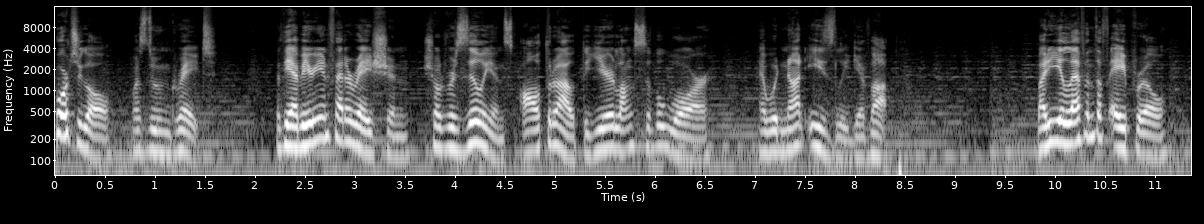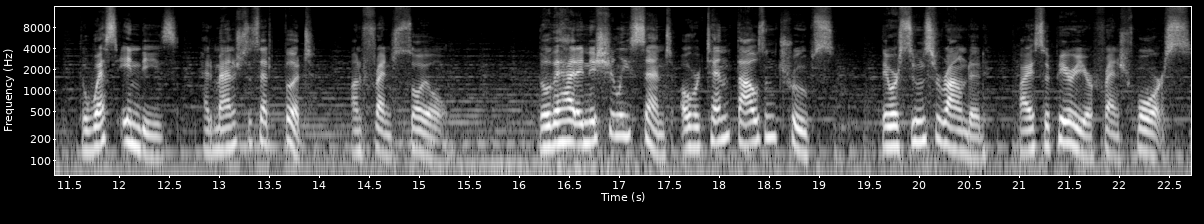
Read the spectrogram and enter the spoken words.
Portugal was doing great, but the Iberian Federation showed resilience all throughout the year-long civil war and would not easily give up. By the 11th of April, the West Indies had managed to set foot on French soil. Though they had initially sent over 10,000 troops, they were soon surrounded by a superior French force.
